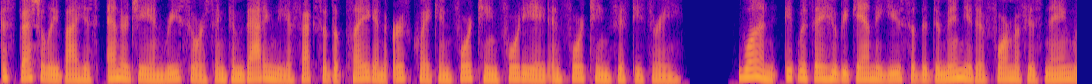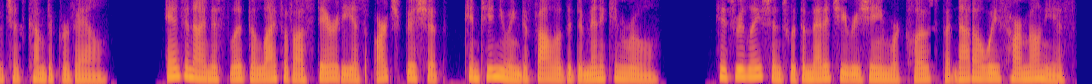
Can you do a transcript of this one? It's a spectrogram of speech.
especially by his energy and resource in combating the effects of the plague and earthquake in 1448 and 1453. 1. It was they who began the use of the diminutive form of his name which has come to prevail. Antoninus lived a life of austerity as archbishop, continuing to follow the Dominican rule. His relations with the Medici regime were close but not always harmonious,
